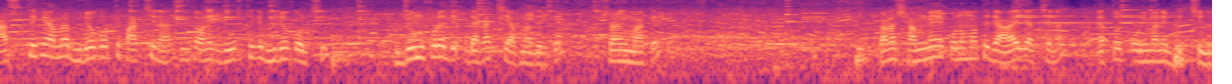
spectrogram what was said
কাছ থেকে আমরা ভিডিও করতে পারছি না, কিন্তু অনেক দূর থেকে ভিডিও করছি। জুম করে দেখাচ্ছি আপনাদেরকে, স্বয়ং মাকে। কারণ সামনে কোনো মতে যাওয়াই যাচ্ছে না। এত পরিমাণে ভিড় ছিল।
